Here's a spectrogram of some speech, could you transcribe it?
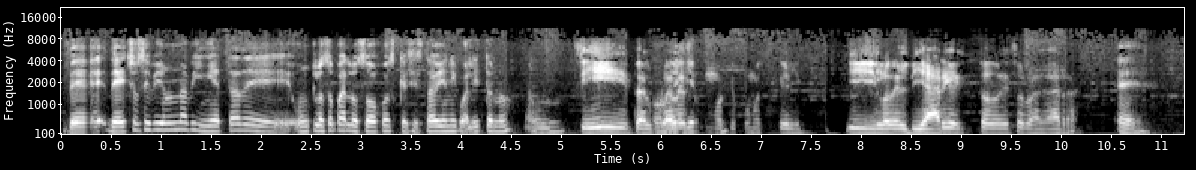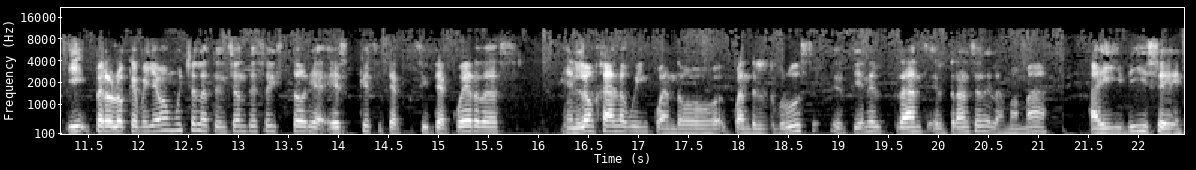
De, de hecho, se vio una viñeta de un close para los ojos que sí está bien igualito, ¿no? sí, tal cual es como tipo Y lo del diario y todo eso lo agarra. Eh. Y, pero lo que me llama mucho la atención de esa historia es que si te, si te acuerdas, en Long Halloween, cuando, cuando el Bruce eh, tiene el, trance, el trance de la mamá, ahí dice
